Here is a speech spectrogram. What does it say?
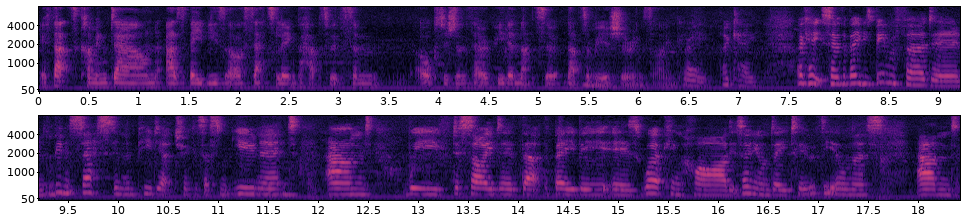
If that's coming down as babies are settling, perhaps with some oxygen therapy, then that's a that's a mm. reassuring sign. Great. Okay. Okay. So the baby's been referred in, mm-hmm. been assessed in the paediatric assessment unit, mm-hmm. and we've decided that the baby is working hard. It's only on day two of the illness, and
